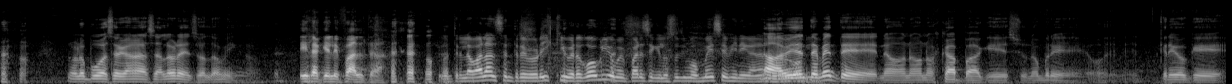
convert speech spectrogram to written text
no lo pudo hacer ganar a San Lorenzo el domingo es la que le falta. entre la balanza entre Boriski y Bergoglio, me parece que en los últimos meses viene ganando. No, evidentemente no, no, no escapa que su nombre, creo que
